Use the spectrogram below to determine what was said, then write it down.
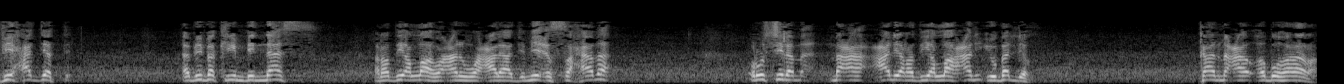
في حجة أبي بكر بالناس رضي الله عنه وعلى جميع الصحابة رسل مع علي رضي الله عنه يبلغ. كان مع أبو هريرة.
